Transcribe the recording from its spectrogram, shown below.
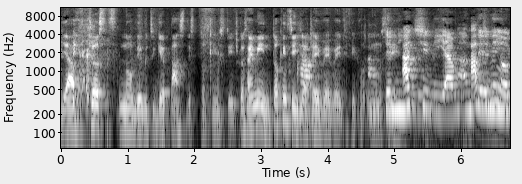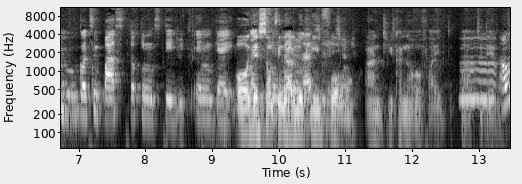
you have just not been able to get past this talking stage because i mean talking stage is Ah. actually very very difficult you I'm know you. actually i've I'm actually not you. gotten past talking stage with any guy or like, there's something last looking for and you cannot offer it back to Mm, them I will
